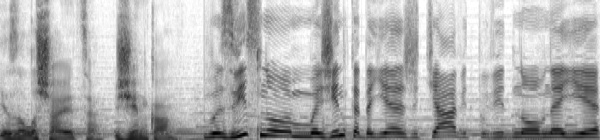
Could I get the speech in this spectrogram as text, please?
і залишається жінка. Звісно, жінка дає життя. Відповідно, в неї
